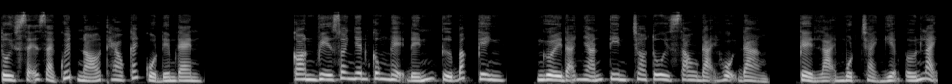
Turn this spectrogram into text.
tôi sẽ giải quyết nó theo cách của đêm đen. Còn vị doanh nhân công nghệ đến từ Bắc Kinh, người đã nhắn tin cho tôi sau đại hội đảng, kể lại một trải nghiệm ớn lạnh.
